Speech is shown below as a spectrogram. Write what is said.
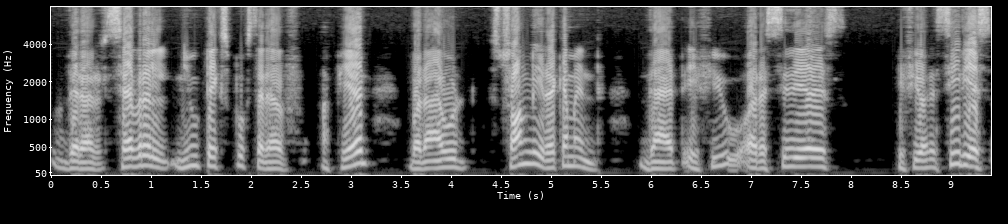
there are several new textbooks that have appeared, but I would strongly recommend that if you are a serious, if you are a serious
